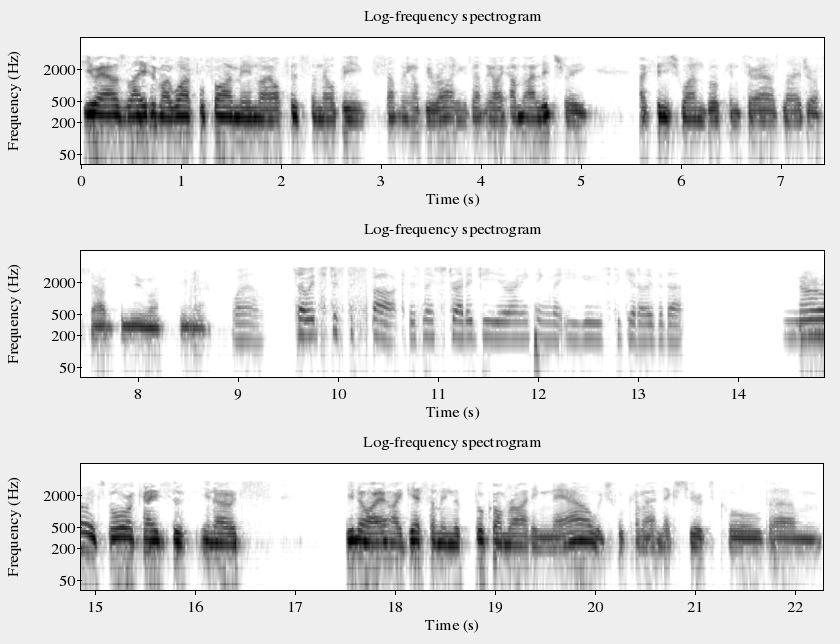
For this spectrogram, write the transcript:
few hours later, my wife will find me in my office, and there'll be something I'll be writing something. I, I, I literally, I finish one book, and two hours later, I start the new one. You know. Wow. So it's just a spark. There's no strategy or anything that you use to get over that. No, it's more a case of you know, it's you know, I, I guess I mean the book I'm writing now, which will come out next year. It's called um,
